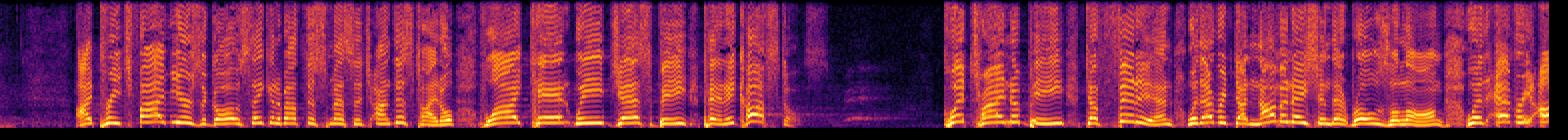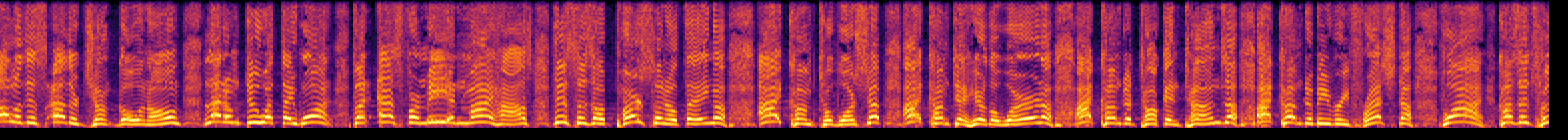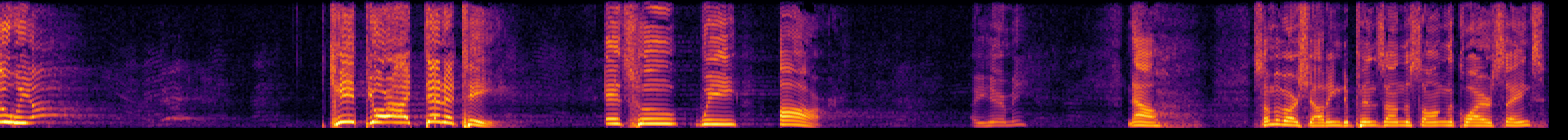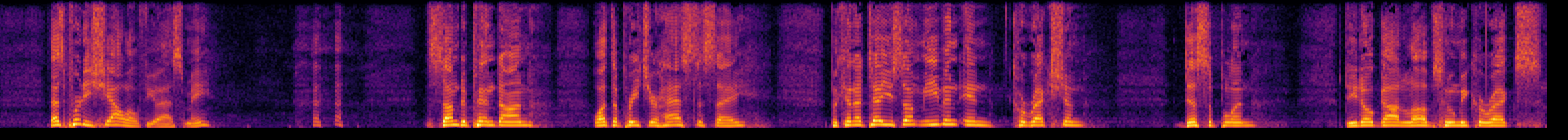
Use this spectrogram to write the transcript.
I preached five years ago. I was thinking about this message on this title Why Can't We Just Be Pentecostals? Quit trying to be to fit in with every denomination that rolls along, with every all of this other junk going on. Let them do what they want. But as for me and my house, this is a personal thing. I come to worship. I come to hear the word. I come to talk in tongues. I come to be refreshed. Why? Because it's who we are. Keep your identity. It's who we are. Are you hearing me? Now, some of our shouting depends on the song the choir sings. That's pretty shallow, if you ask me. some depend on what the preacher has to say. But can I tell you something? Even in correction, discipline, do you know God loves whom He corrects?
